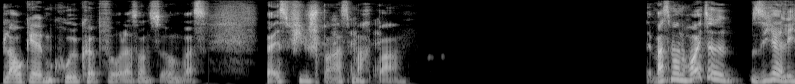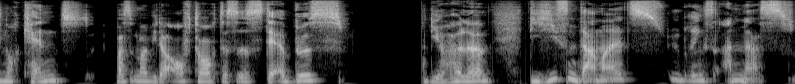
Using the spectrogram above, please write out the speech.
blau-gelben Kohlköpfe oder sonst irgendwas. Da ist viel Spaß machbar. Was man heute sicherlich noch kennt, was immer wieder auftaucht, das ist der Abyss, die Hölle. Die hießen damals übrigens anders.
